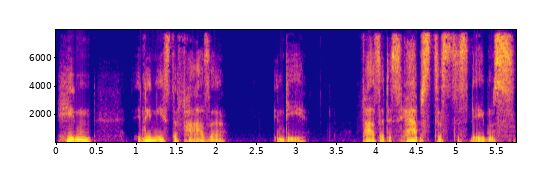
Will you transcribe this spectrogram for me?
hin in die nächste Phase, in die Phase des Herbstes des Lebens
